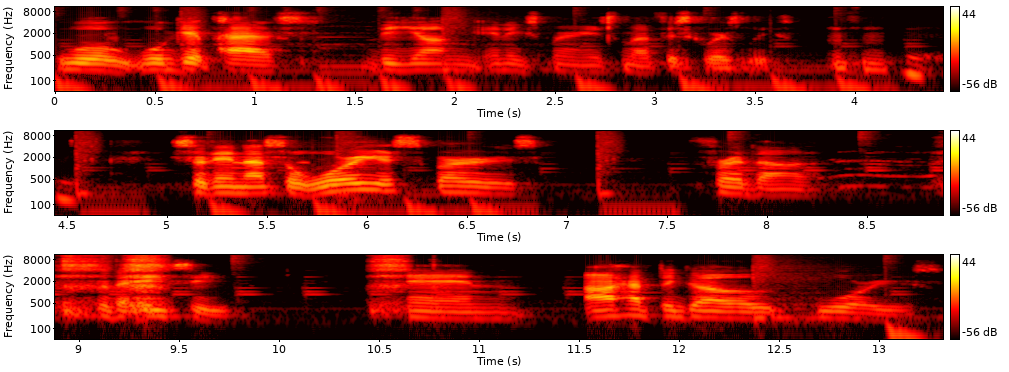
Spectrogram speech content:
will will get past the young, inexperienced Memphis Grizzlies. Mhm. So then that's the Warriors Spurs for the for the eight seed, and I have to go Warriors.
